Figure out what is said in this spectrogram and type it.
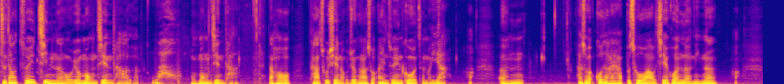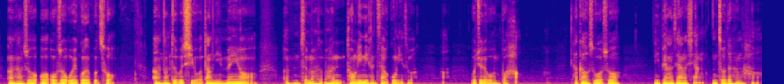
直到最近呢，我又梦见他了。哇哦，我梦见他，然后他出现了，我就跟他说：“哎，你最近过得怎么样？”啊，嗯。他说过得还还不错啊，我结婚了，你呢？啊，嗯，他说我我说我也过得不错，啊，那对不起，我当年没有，嗯，怎么怎么很同理你，很照顾你，什么啊？我觉得我很不好。他告诉我说，你不要这样想，你做的很好，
